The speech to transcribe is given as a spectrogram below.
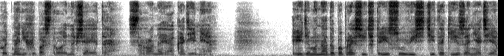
Хоть на них и построена вся эта сраная академия. Видимо, надо попросить Трису вести такие занятия.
